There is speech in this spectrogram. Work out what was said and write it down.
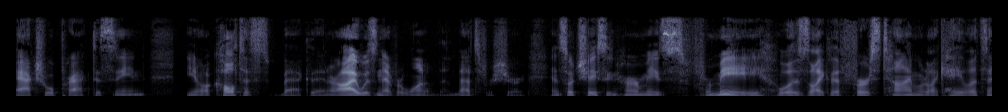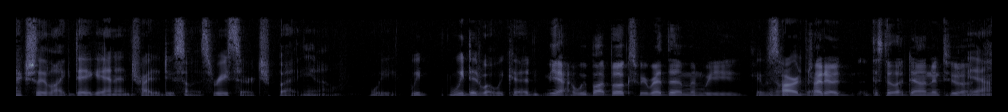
actual practicing, you know, occultists back then. Or I was never one of them, that's for sure. And so Chasing Hermes for me was like the first time we're like, hey, let's actually like dig in and try to do some of this research. But, you know, we we we did what we could. Yeah, we bought books, we read them, and we It was you know, hard, though. Try to distill it down into a Yeah.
